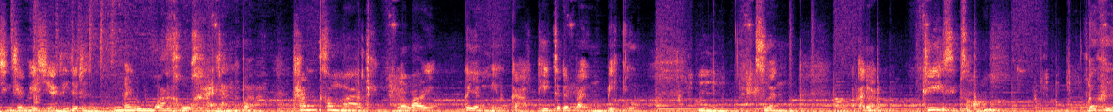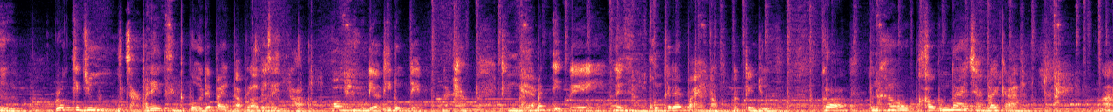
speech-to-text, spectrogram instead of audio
ชิงแชมป์เอเชียที่จะถึงไม่รู้ว่าเขาขายทันหรือเปล่าถ้าเข้ามาแข่งแล้วว่าก็ยังมีโอกาสที่จะได้ไปโอลิมปิกอยู่ส่วนอันดับที่ 12 ก็คือ รเกจูจากประเทศสิงคโปร์ได้ไปอันดับร้อยเปอร์เซ็นต์ครับว่ามีคนเดียวที่โดดเด่นนะครับ ถึงแม้มันติดในในสามคนก็ได้ไปเนาะรเกจูก็เพิ่งเขาเขาเพิ่งได้แชมป์รายการอ่า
